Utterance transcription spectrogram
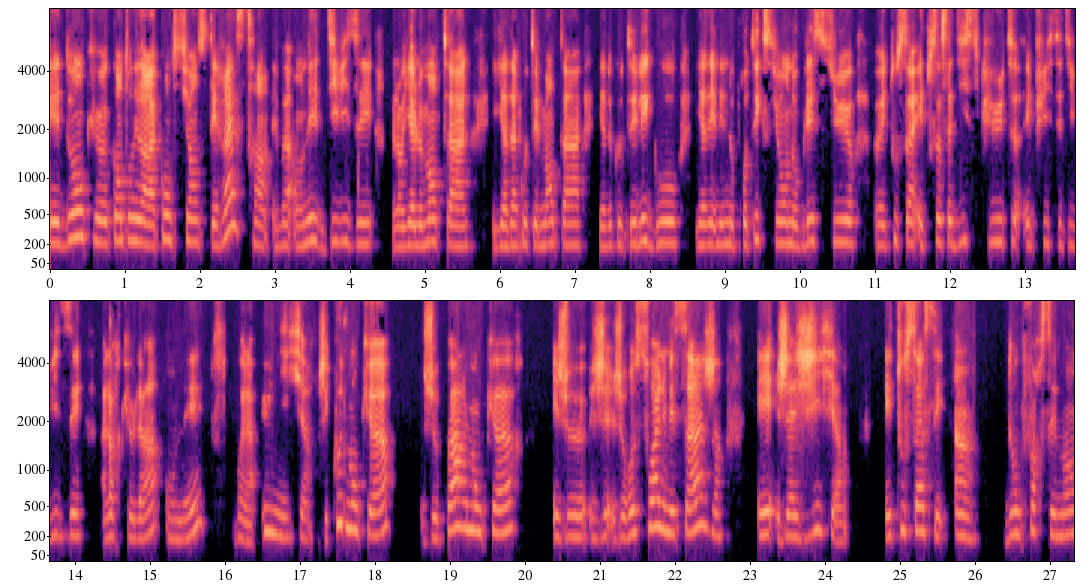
Et donc, euh, quand on est dans la conscience terrestre, eh ben, on est divisé. Alors, il y a le mental, il y a d'un côté le mental, il y a de côté l'ego, il y a nos protections, nos blessures, euh, et tout ça, et tout ça, ça discute, et puis c'est divisé. Alors que là, on est, voilà, unique. J'écoute mon cœur, je parle mon cœur, et je, je, je reçois les messages, et j'agis. Et tout ça, c'est un. Donc, forcément,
